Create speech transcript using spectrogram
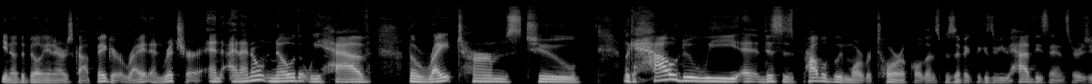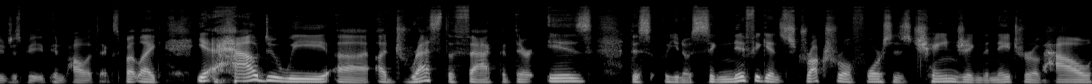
you know the billionaires got bigger, right, and richer. And and I don't know that we have the right terms to like how do we. this is probably more rhetorical than specific because if you had these answers, you'd just be in politics. But like, yeah, how do we? Uh, address the fact that there is this, you know, significant structural forces changing the nature of how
